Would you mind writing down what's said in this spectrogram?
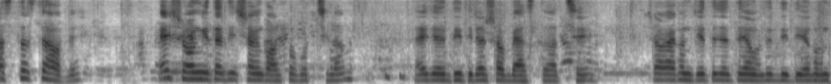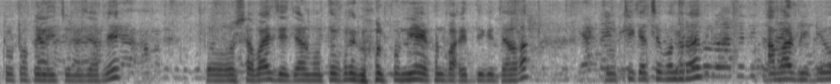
আস্তে আস্তে হবে। এই সঙ্গীতাদির সঙ্গে গল্প করছিলাম। এই যে দিদিরা সব ব্যস্ত আছে। সব এখন যেতে যেতে আমাদের দিদি এখন টোটো পেলেই চলে যাবে। তো সবাই যে যার মতো করে গল্প নিয়ে এখন বাড়ির দিকে যাওয়া। তো ঠিক আছে বন্ধুরা আমার ভিডিও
